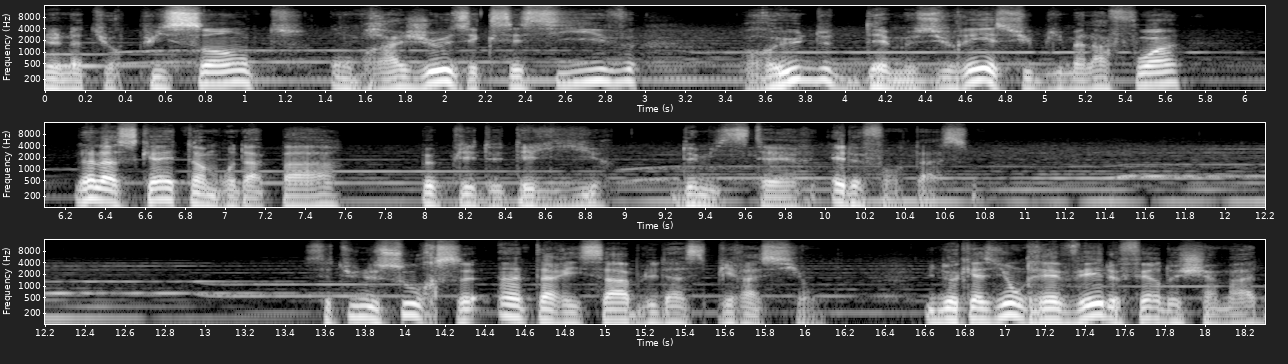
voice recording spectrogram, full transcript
Une nature puissante, ombrageuse, excessive, rude, démesurée et sublime à la fois, l'Alaska est un monde à part, peuplé de délires, de mystères et de fantasmes. C'est une source intarissable d'inspiration, une occasion rêvée de faire de Chamad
